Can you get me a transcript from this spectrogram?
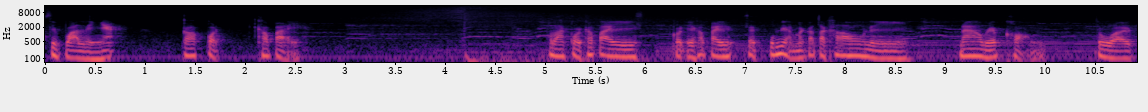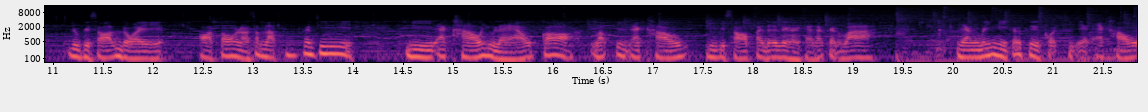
30 วันอะไรเงี้ย ก็กดเข้าไปพอเรากดเข้าไปกดเอเข้าไปเสร็จปุ๊บเนี่ยมันก็จะเข้าในหน้าเว็บของตัว Ubisoft โดย ออโต้นะสำหรับเพื่อนที่มี Account อยู่แล้วก็ล็อกอิน Account Ubisoft ไปได้เลย แต่ถ้าเกิดว่ายังไม่มีก็คือกด create Account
